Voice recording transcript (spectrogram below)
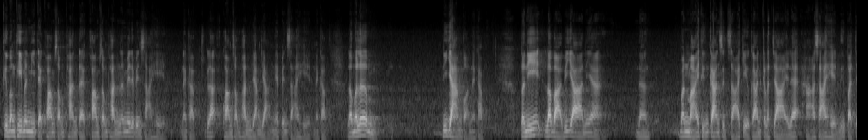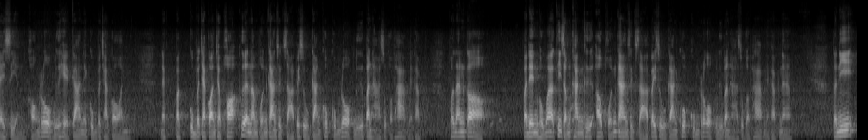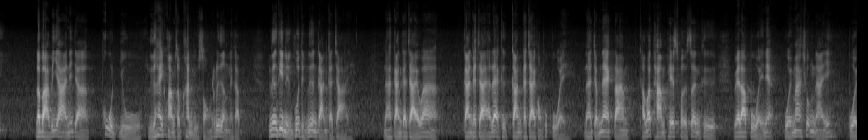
คือบางทีมันมีแต่ความสัมพันธ์ แต่ความสัมพันธ์นั้นไม่ได้เป็นสาเหตุ นะครับและความสัมพันธ์อย่างๆเนี่ยเป็นสาเหตุนะครับ เรามาเริ่มนิยามก่อนนะครับ ตอนนี้ระบาดวิทยาเนี่ยนะมันหมายถึงการศึกษาเกี่ยวกับการกระจาย และหาสาเหตุหรือปัจจัยเสี่ยงของโรคหรือเหตุการณ์ในกลุ่มประชากรนะกลุ่มประชากรเฉพาะเพื่อนำผลการศึกษาไปสู่การควบคุมโรคหรือปัญหาสุขภาพนะครับ เพราะฉะนั้นก็ประเด็นผมว่าที่สำคัญคือเอาผลการศึกษาไปสู่การควบคุมโรคหรือปัญหาสุขภาพนะครับนะ ตอนนี้ระบาดวิทยานี่จะพูดอยู่หรือให้ความสำคัญอยู่ 2 เรื่องนะครับ เรื่องที่ 1 พูดถึงเรื่องการกระจายนะการกระจายว่าการกระจายอันแรกคือการกระจายของผู้ป่วยนะจำแนกตามคำว่า time past person คือเวลาป่วยเนี่ยป่วยมากช่วงไหน ป่วย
